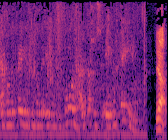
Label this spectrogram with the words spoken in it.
en van de prediking van de evangelie voorhuid, dat is de evangelie. Ja,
